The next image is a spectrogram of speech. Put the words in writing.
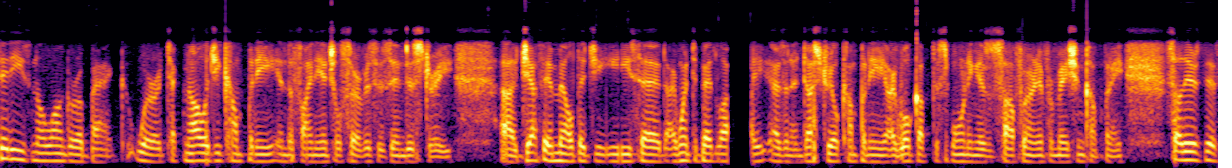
Citi's no longer a bank. We're a technology company in the financial services industry. Uh, Jeff Immelt at GE said, I went to bed last as an industrial company. I woke up this morning as a software and information company. So there's this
